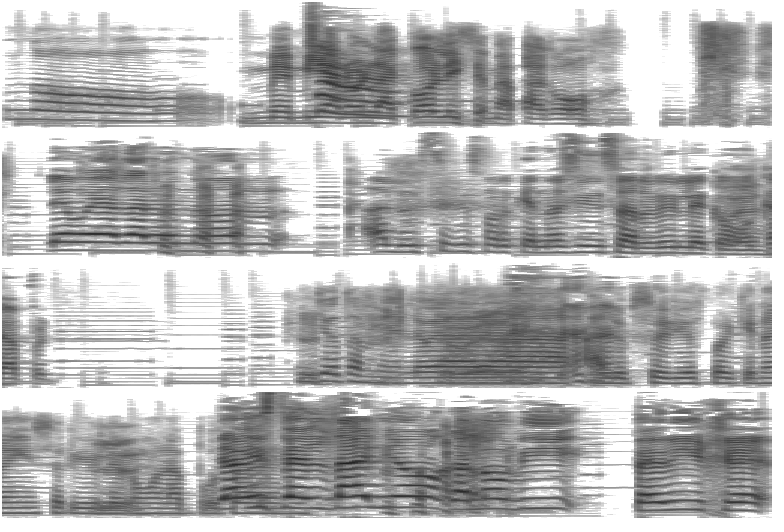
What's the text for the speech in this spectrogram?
No. Me miaron la cola y se me apagó. Le voy a dar honor a Luxurious porque no es inservible como Bueno. Capri. Yo también le voy a dar a, a Luxurious porque no es inservible como la puta. ¿Ya viste el daño? Ganó Vi. Te dije.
